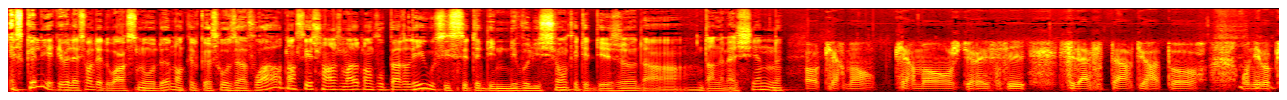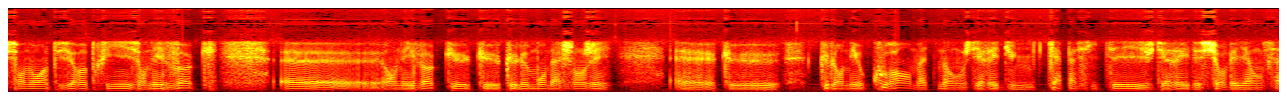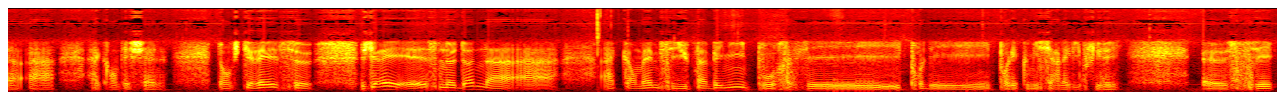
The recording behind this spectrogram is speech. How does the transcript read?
Est-ce que les révélations d'Edward Snowden ont quelque chose à voir dans ces changements dont vous parlez ou si c'était une évolution qui était déjà dans, dans la machine? Oh, clairement. Clairement, je dirais c'est c'est la star du rapport. On évoque son nom à plusieurs reprises. On évoque euh, on évoque que, que, le monde a changé. Euh, que que l'on est au courant maintenant, je dirais, d'une capacité, je dirais, de surveillance à, à, grande échelle. Donc, je dirais, ce, je dirais, Snowden a, a, quand même, c'est du pain béni pour pour les, pour les commissaires à la vie privée. c'est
